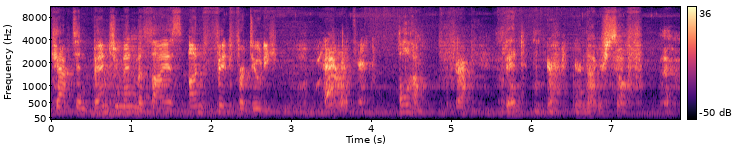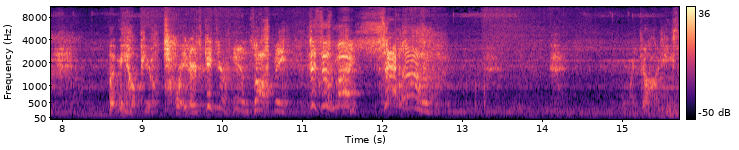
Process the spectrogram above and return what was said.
Captain Benjamin Mathius unfit for duty. Heretic! Hold him. Ben, you're not yourself. Let me help you. Traitors, get your hands off me! This is my ship! Oh my god, he's.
